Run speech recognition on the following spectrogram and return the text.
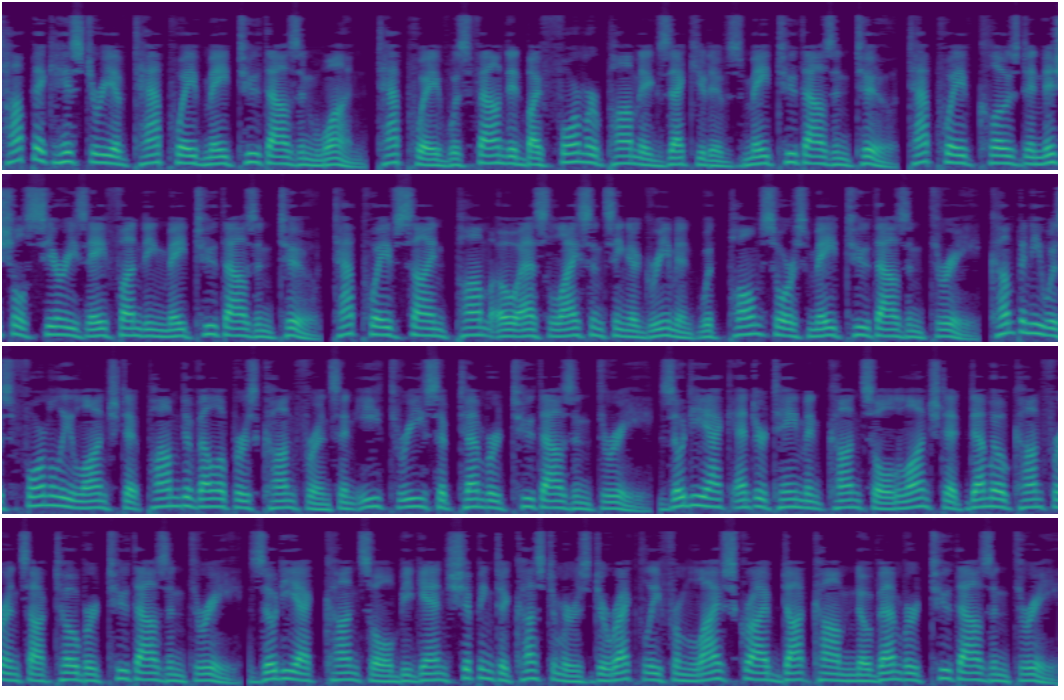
Topic History of Tapwave May 2001, Tapwave was founded by former Palm executives May 2002, Tapwave closed initial Series A funding May 2002, Tapwave signed Palm OS licensing agreement with PalmSource May 2003, company was formally launched at Palm Developers Conference and E3 September 2003, Zodiac Entertainment Console launched at Demo Conference October 2003, Zodiac console began shipping to customers directly from livescribe.com November 2003,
